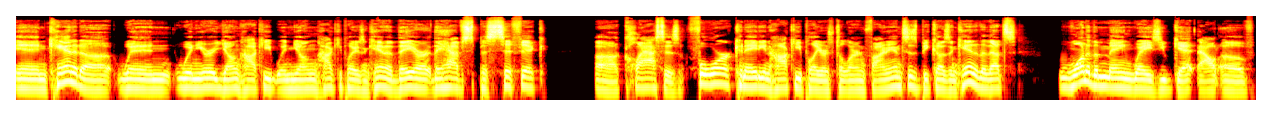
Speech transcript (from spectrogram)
in Canada when when you're a young hockey when young hockey players in Canada they are they have specific uh, classes for Canadian hockey players to learn finances because in Canada that's one of the main ways you get out of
